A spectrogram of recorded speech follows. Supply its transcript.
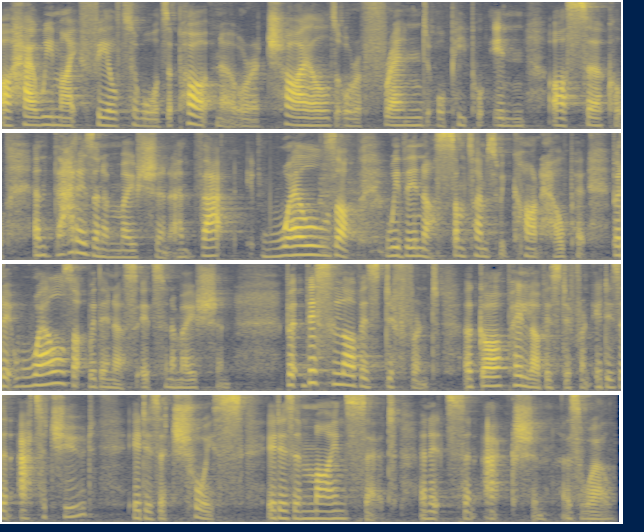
are how we might feel towards a partner or a child or a friend or people in our circle. And that is an emotion and that wells up within us. Sometimes we can't help it, but it wells up within us. It's an emotion. But this love is different. Agape love is different. It is an attitude, it is a choice, it is a mindset, and it's an action as well.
